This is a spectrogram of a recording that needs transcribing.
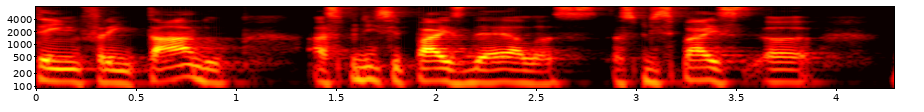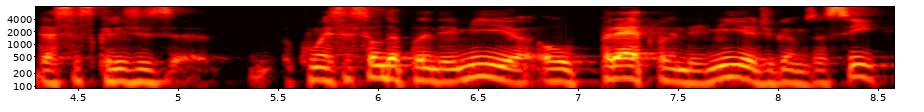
tem enfrentado, as principais delas, as principais uh, dessas crises, com exceção da pandemia ou pré-pandemia, digamos assim,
